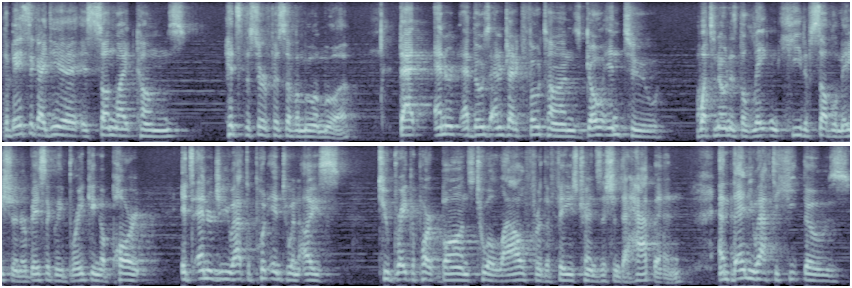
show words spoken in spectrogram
the basic idea is sunlight comes, hits the surface of Oumuamua, that ener- those energetic photons go into what's known as the latent heat of sublimation, or basically breaking apart. It's energy you have to put into an ice to break apart bonds to allow for the phase transition to happen. And then you have to heat those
